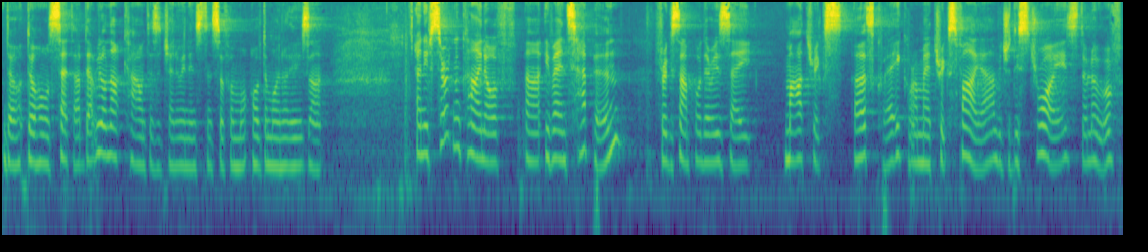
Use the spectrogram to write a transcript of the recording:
the, the, whole setup. That will not count as a genuine instance of, a, of the Mona Lisa. And if certain kind of uh, events happen, for example, there is a matrix earthquake or a matrix fire which destroys the Louvre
